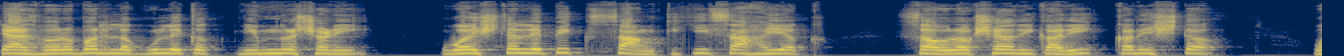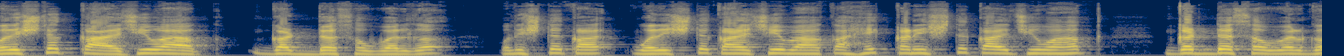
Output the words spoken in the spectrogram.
त्याचबरोबर लघुलेखक निम्न श्रेणी सांख्यिकी सहाय्यक संरक्षण अधिकारी कनिष्ठ वरिष्ठ काळजीवाहक गड्ड संवर्ग वरिष्ठ काळ वरिष्ठ काळजीवाहक आहे कनिष्ठ काळजीवाहक गड्ड संवर्ग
